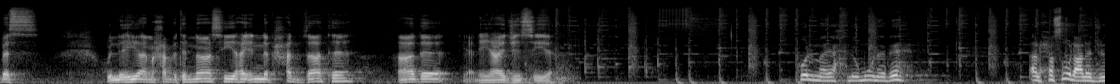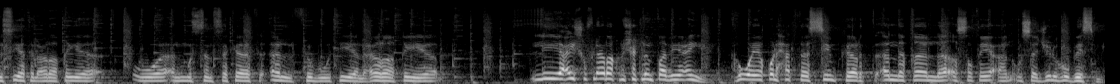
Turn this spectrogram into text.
بس واللي هي محبة الناس هي هاي انه بحد ذاته هذا يعني هاي جنسية. كل ما يحلمون به الحصول على الجنسية العراقية والمستمسكات الثبوتية العراقية ليعيشوا في العراق بشكل طبيعي. هو يقول حتى السيم كارت أن قال لا أستطيع أن أسجله باسمي.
